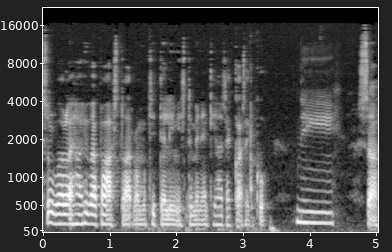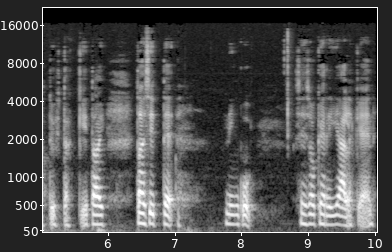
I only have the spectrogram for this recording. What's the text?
sulla voi olla ihan hyvä paastoarvo, mutta sitten elimistö meneekin ihan sekaisin, kun. Niin. saat yhtäkkiä. Tai, tai sitten niin kuin sen sokerin jälkeen,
